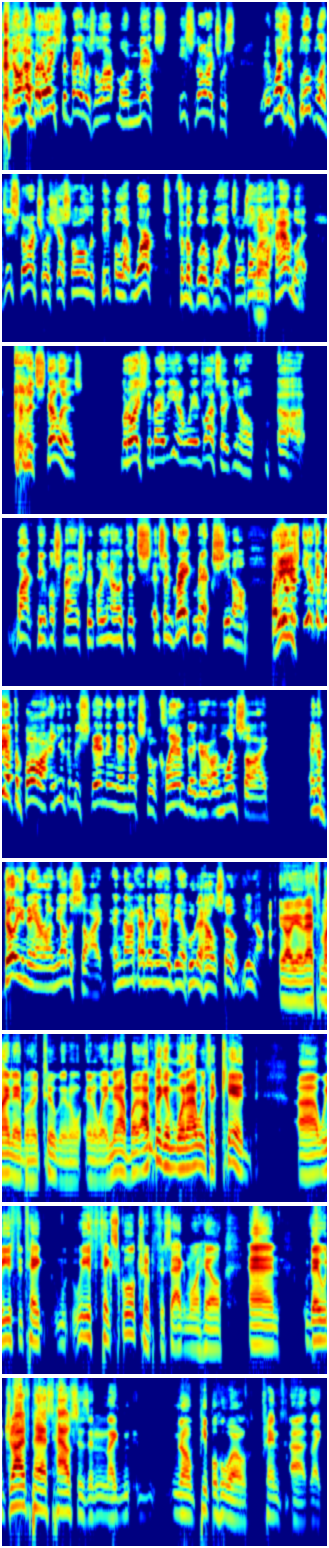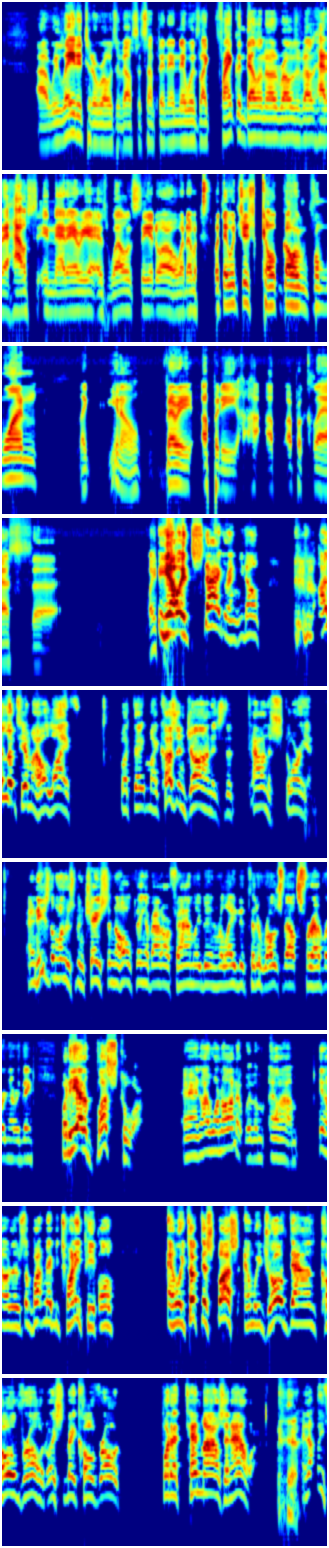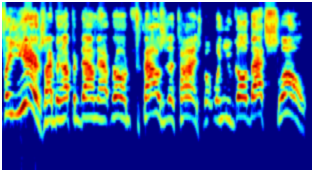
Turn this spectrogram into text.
You know, uh, but Oyster Bay was a lot more mixed. East Norwich was. It wasn't Blue Bloods. East Norwich was just all the people that worked for the Blue Bloods. It was a right. little hamlet. it still is. But Oyster Bay, you know, we had lots of, you know, uh, black people, Spanish people. You know, it's it's a great mix. You know, but we you used- could, you could be at the bar and you could be standing there next to a clam digger on one side and a billionaire on the other side and not have any idea who the hell's who, you know. Oh yeah, that's my neighborhood too in a, in a way now. But I'm thinking when I was a kid, uh, we used to take we used to take school trips to Sagamore Hill, and they would drive past houses and like you know people who were trans uh, like uh, related to the Roosevelts or something. And there was like Franklin Delano Roosevelt had a house in that area as well as Theodore or whatever. But they were just go going from one, like you know, very uppity, up, upper class. Uh, white you know, it's staggering. You know, I lived here my whole life, but they, my cousin John is the town historian, and he's the one who's been chasing the whole thing about our family being related to the Roosevelts forever and everything. But he had a bus tour, and I went on it with him. Um, you know, there was about maybe 20 people, and we took this bus and we drove down Cove Road, Oyster Bay Cove Road, but at 10 miles an hour. and for years, I've been up and down that road thousands of times. But when you go that slow,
